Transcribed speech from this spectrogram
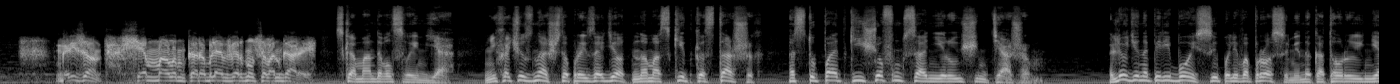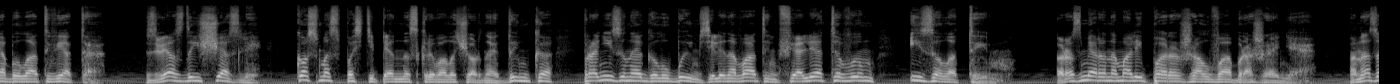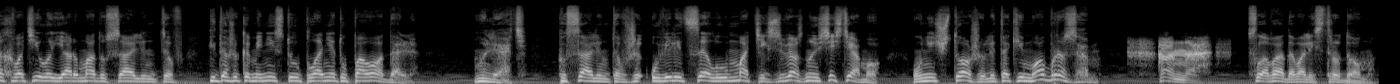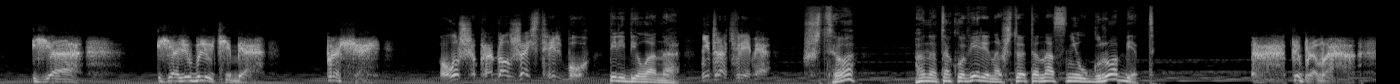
«Горизонт! Всем малым кораблям вернуться в ангары!» — скомандовал своим я. «Не хочу знать, что произойдет, но москитка старших отступает к еще функционирующим тяжам». Люди наперебой сыпали вопросами, на которые не было ответа. Звезды исчезли. Космос постепенно скрывала черная дымка, пронизанная голубым, зеленоватым, фиолетовым и золотым. Размер аномалий поражал воображение. Она захватила и армаду сайлентов, и даже каменистую планету поодаль. Блять, у сайлентов же увели целую, мать их, звездную систему. Уничтожили таким образом? «Анна, Слова давались трудом. «Я... я люблю тебя. Прощай». «Лучше продолжай стрельбу», — перебила она. «Не трать время». «Что? Она так уверена, что это нас не угробит?» «Ты права.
